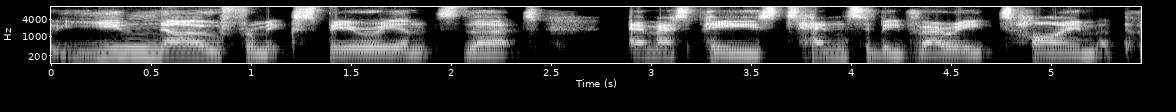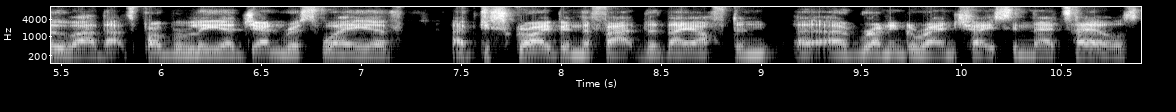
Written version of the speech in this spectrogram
you know from experience that MSPs tend to be very time poor. That's probably a generous way of, of describing the fact that they often uh, are running around chasing their tails.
